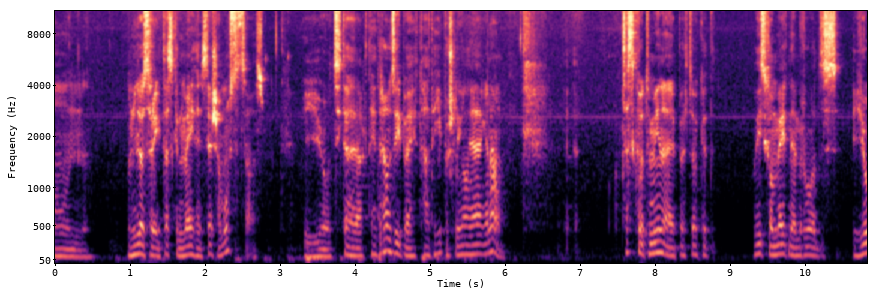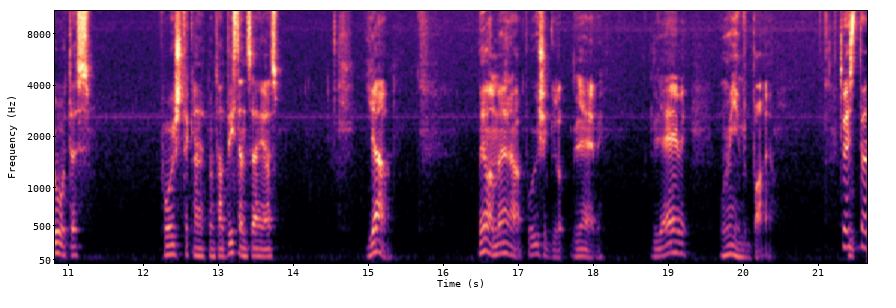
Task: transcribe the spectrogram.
Un man ir ļoti svarīgi tas, ka meitenes tiešām uzticās. Jo citādi tai draudzībai tāda īpaši liela jēga nav. Tas, ko tu minēji par to, ka līdz ko meitenēm rodas jūtas, puiši tā no tā distancējās. Jā, lielā mērā puiši ir gļēvi. Gļēvi, un viņiem ir bail. Tu esi to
